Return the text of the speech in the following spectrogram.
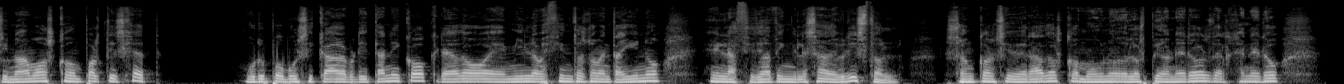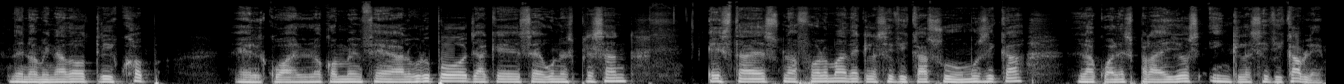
Continuamos con Portishead, grupo musical británico creado en 1991 en la ciudad inglesa de Bristol. Son considerados como uno de los pioneros del género denominado trip hop, el cual no convence al grupo ya que, según expresan, esta es una forma de clasificar su música, la cual es para ellos inclasificable.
